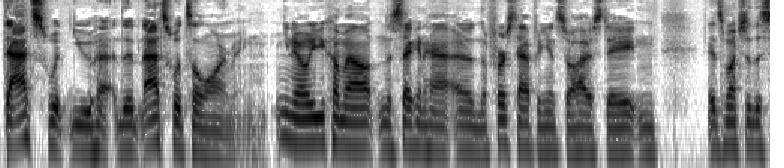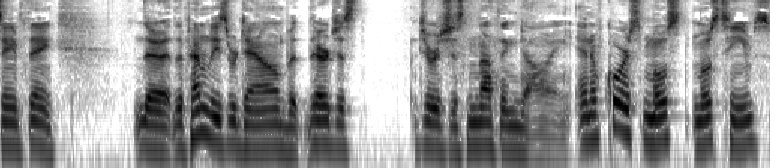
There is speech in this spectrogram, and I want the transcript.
That's what you ha- that's what's alarming. You know, you come out in the second half, in the first half against Ohio State, and it's much of the same thing. the The penalties were down, but they're just there was just nothing going. And of course, most most teams,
